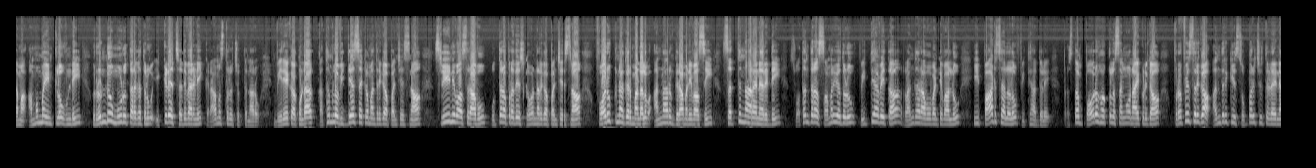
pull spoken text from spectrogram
తమ అమ్మమ్మ ఇంట్లో ఉండి రెండు మూడు తరగతులు ఇక్కడే చదివారని గ్రామస్తులు చెప్తున్నారు. వీరే కాకుండా గతంలో విద్యాశాఖ మంత్రిగా పనిచేసిన శ్రీనివాసరావు ఉత్తరప్రదేశ్ గవర్నర్గా పనిచేసిన ఫరూక్ నగర్ మండలం అన్నారం గ్రామ నివాసి సత్యనారాయణ రెడ్డి స్వతంత్ర సమరయోధుడు విద్యావేత్త రంగారావు వంటి వాళ్ళు ఈ పాఠశాలలో విద్యార్థులే. ప్రస్తుతం పౌర హక్కుల సంఘం నాయకుడిగా ప్రొఫెసర్గా అందరికీ సుపరిచితుడైన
